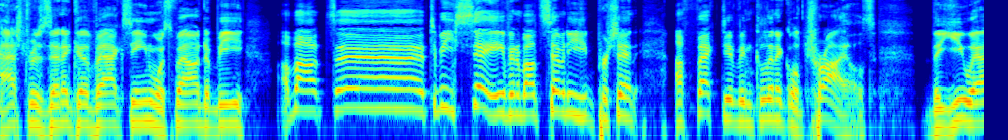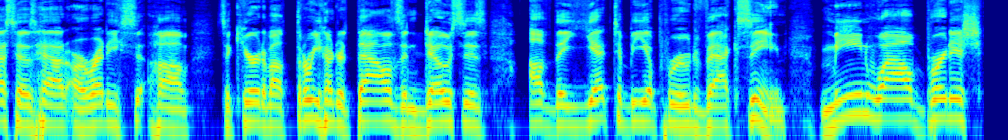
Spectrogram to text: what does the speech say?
AstraZeneca vaccine was found to be about uh, to be safe and about 70% effective in clinical trials. The U.S. has had already um, secured about 300,000 doses of the yet to be approved vaccine. Meanwhile, British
